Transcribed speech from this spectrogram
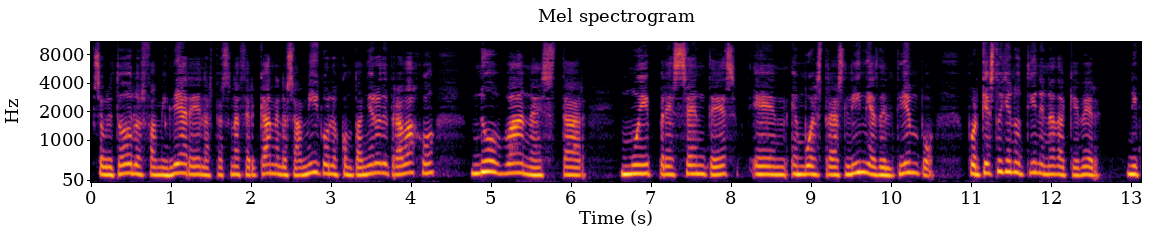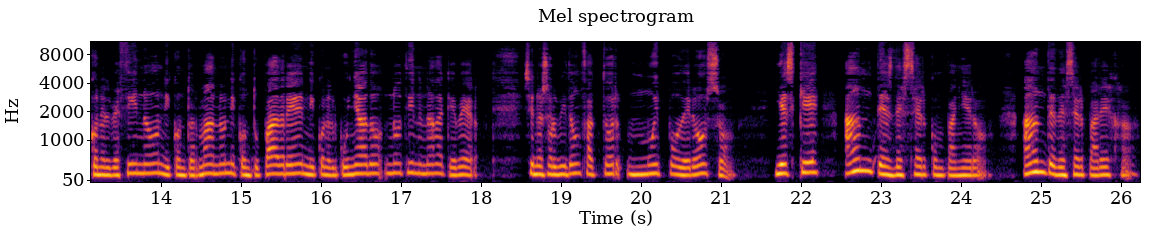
sobre todo los familiares, las personas cercanas, los amigos, los compañeros de trabajo, no van a estar muy presentes en, en vuestras líneas del tiempo, porque esto ya no tiene nada que ver ni con el vecino, ni con tu hermano, ni con tu padre, ni con el cuñado, no tiene nada que ver. Se nos olvidó un factor muy poderoso, y es que antes de ser compañero, antes de ser pareja,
